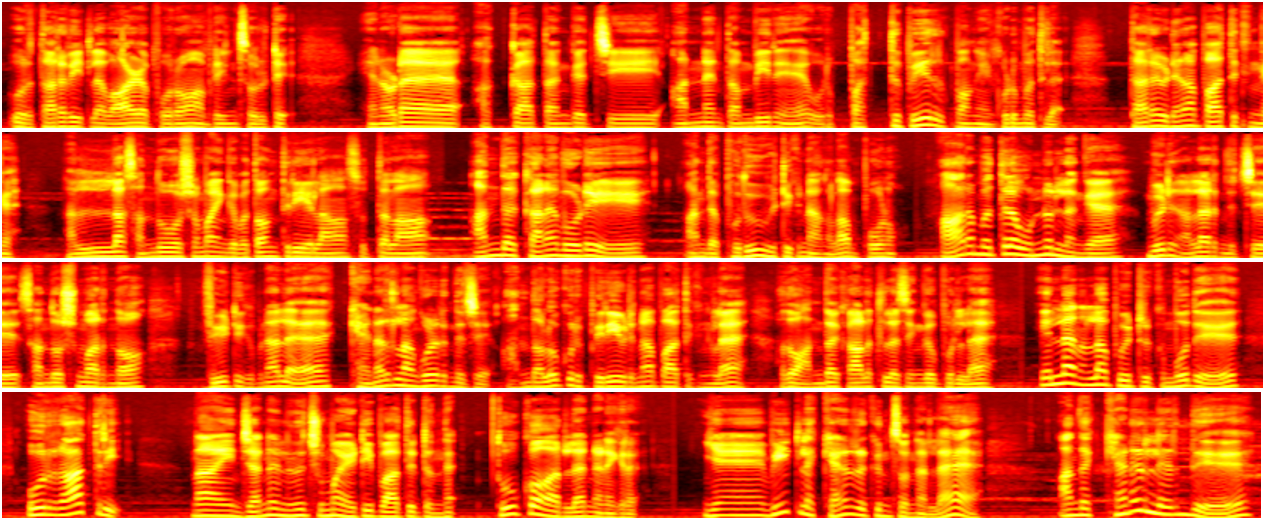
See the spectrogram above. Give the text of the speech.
ஒரு தர வீட்டில் வாழ போகிறோம் அப்படின்னு சொல்லிட்டு. என்னோட அக்கா தங்கச்சி அண்ணன் தம்பின்னு ஒரு பத்து பேர் இருப்பாங்க என் குடும்பத்தில். தர வீடுனா பார்த்துக்குங்க நல்லா சந்தோஷமாக எங்கே பார்த்தாலும் திரியலாம் சுற்றலாம் அந்த கனவோடே அந்த புது வீட்டுக்கு நாங்கள்லாம் போனோம். ஆரம்பத்தில் ஒன்றும் இல்லைங்க. வீடு நல்லா இருந்துச்சு சந்தோஷமாக இருந்தோம். வீட்டுக்கு பின்னால் கிணறுலாம் கூட இருந்துச்சு. அந்த அளவுக்கு ஒரு பெரிய வீடுனா பார்த்துக்குங்களேன் அதுவும் அந்த காலத்தில் சிங்கப்பூரில். எல்லாம் நல்லா போயிட்டு இருக்கும்போது ஒரு ராத்திரி நான் என் ஜன்னலேருந்து சும்மா எட்டி பார்த்துட்டு இருந்தேன். தூக்கம் வரலன்னு நினைக்கிறேன். என் வீட்டில் கிணறு இருக்குன்னு சொன்னல அந்த கிணறுலேருந்து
